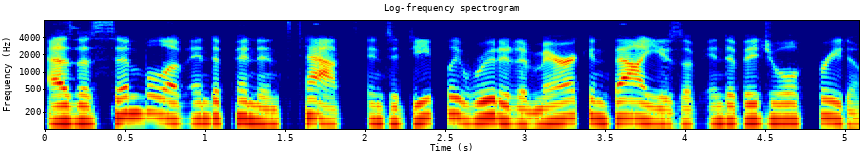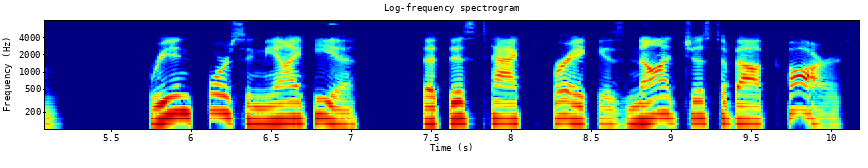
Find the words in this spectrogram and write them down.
as a symbol of independence taps into deeply rooted American values of individual freedom, reinforcing the idea that this tax break is not just about cars,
